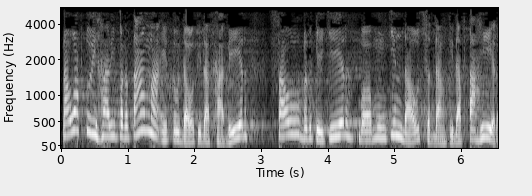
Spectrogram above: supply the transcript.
Nah waktu di hari pertama itu Daud tidak hadir, Saul berpikir bahwa mungkin Daud sedang tidak tahir.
